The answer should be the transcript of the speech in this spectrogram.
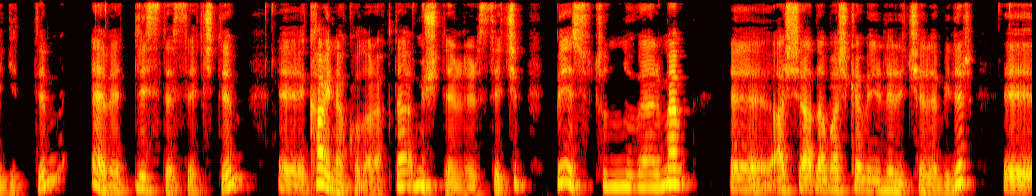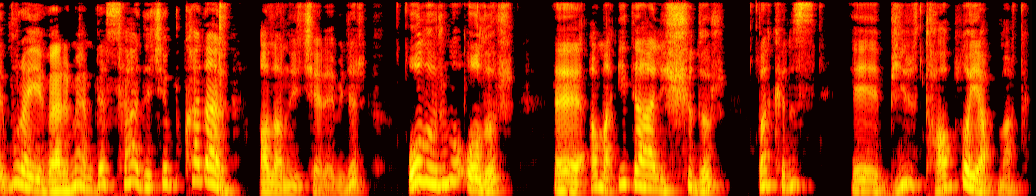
gittim. Evet liste seçtim e, kaynak olarak da müşterileri seçip B sütununu vermem e, aşağıda başka veriler içerebilir. E, burayı vermem de sadece bu kadar alanı içerebilir. Olur mu? Olur. E, ama ideali şudur. Bakınız e, bir tablo yapmak.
